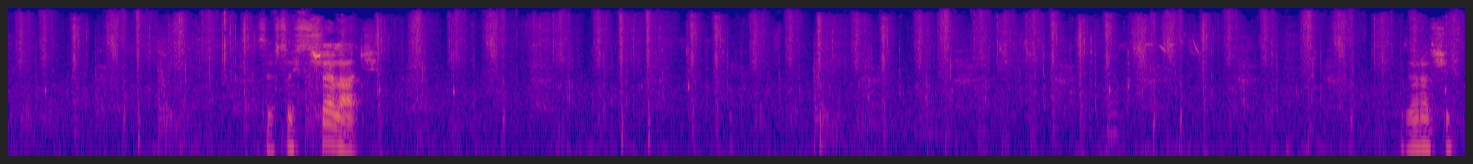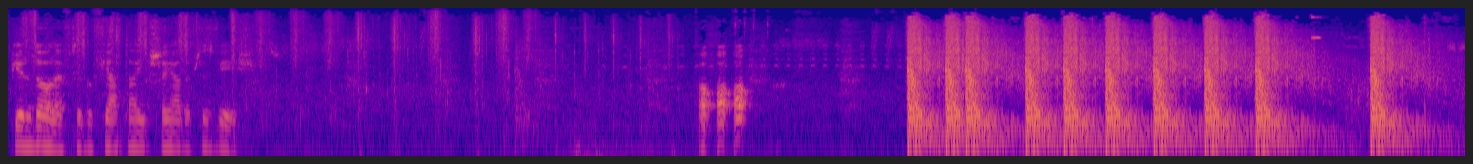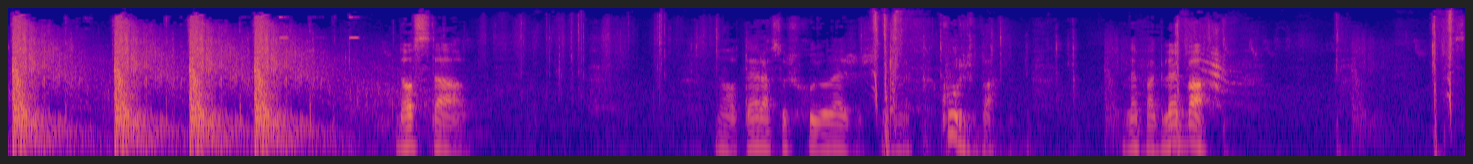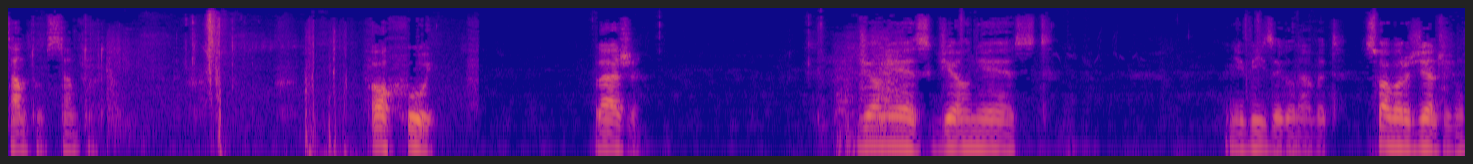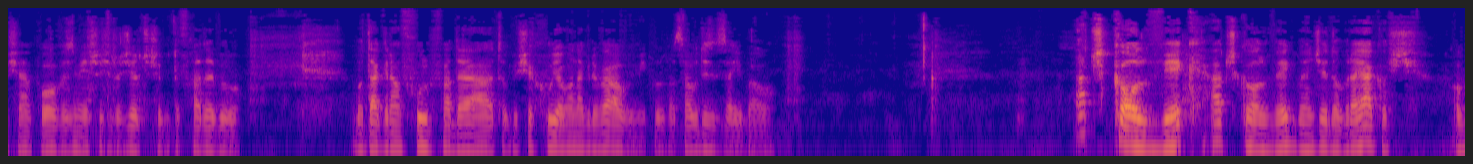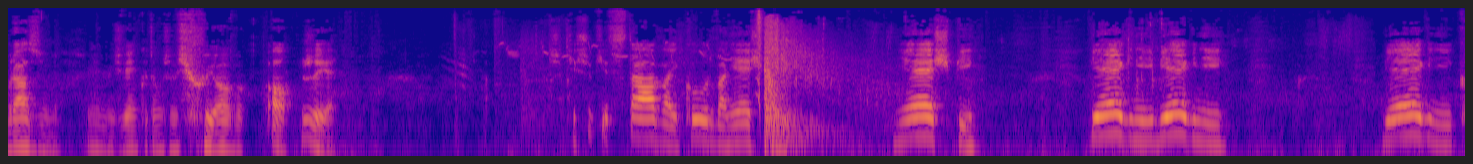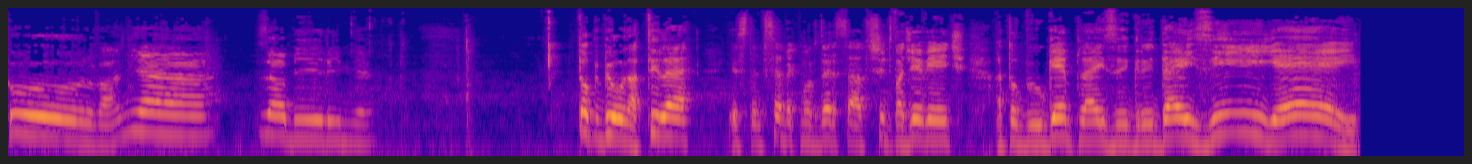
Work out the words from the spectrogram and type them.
Chcę w coś strzelać. Zaraz się wpierdolę w tego Fiata i przejadę przez wieś. O, o, o! Dostał. No, teraz już w chuju leżysz. Kurwa. Gleba, gleba. Stamtąd, stamtąd. O chuj. Leży. Gdzie on jest? Gdzie on jest? Nie widzę go nawet. Słabo rozdzielczyć, musiałem połowę zmniejszyć rozdzielczość, żeby to w HD było. Bo tak gram full w HD, a to by się chujowo nagrywało, by mi kurwa cały dysk zajebało. Aczkolwiek, aczkolwiek będzie dobra jakość obrazu. Nie wiem, dźwięku to może być chujowo. O, żyje. Szybciej, szybciej wstawaj, kurwa, nie śpi. Nie śpi. Biegnij, biegnij. Biegnij, kurwa, nie. Zabili mnie. To by było na tyle. Jestem Sebek Morderca 329, a to był gameplay z gry Daisy. Jej!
